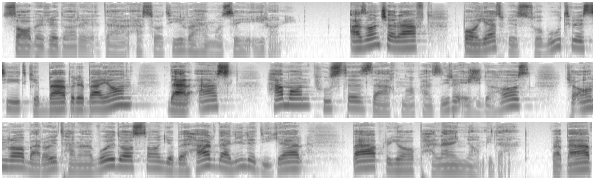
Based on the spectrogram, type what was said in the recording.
سابقه داره در اساتیر و حماسه ایرانی. از آنچه رفت باید به ثبوت رسید که ببر بیان در اصل همان پوست زخم ناپذیر اجده هاست که آن را برای تنوع داستان یا به هر دلیل دیگر ببر یا پلنگ نامیدند و ببر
